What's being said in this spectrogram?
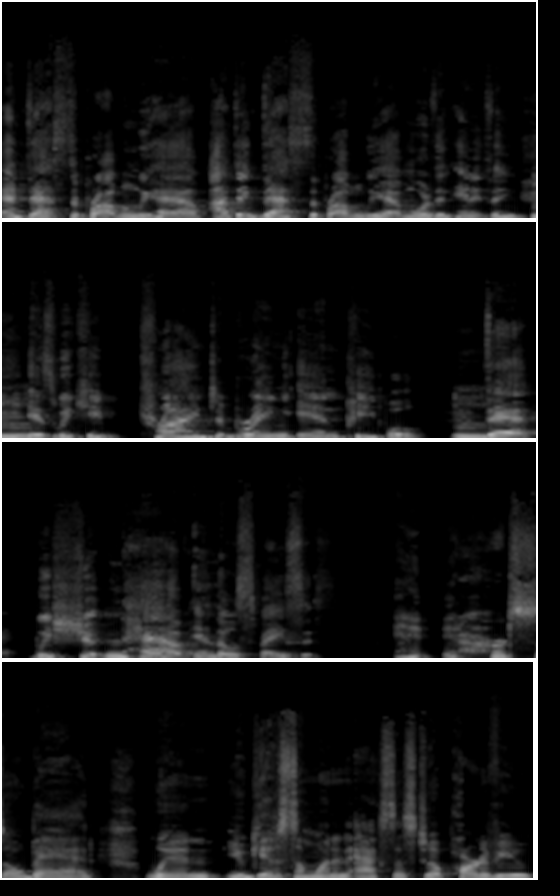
and that's the problem we have. I think that's the problem we have more than anything mm-hmm. is we keep trying to bring in people mm-hmm. that we shouldn't have in those spaces and it, it hurts so bad when you give someone an access to a part of you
